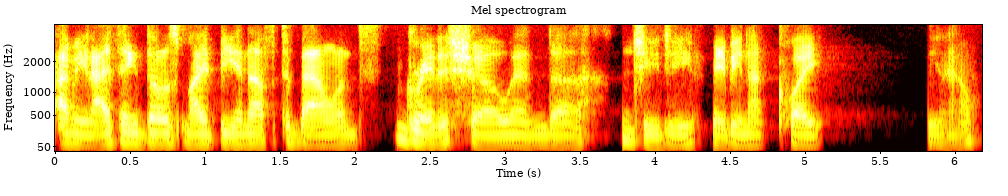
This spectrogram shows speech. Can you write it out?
I mean, I think those might be enough to balance Greatest Show and uh, Gigi. Maybe not quite, you know,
